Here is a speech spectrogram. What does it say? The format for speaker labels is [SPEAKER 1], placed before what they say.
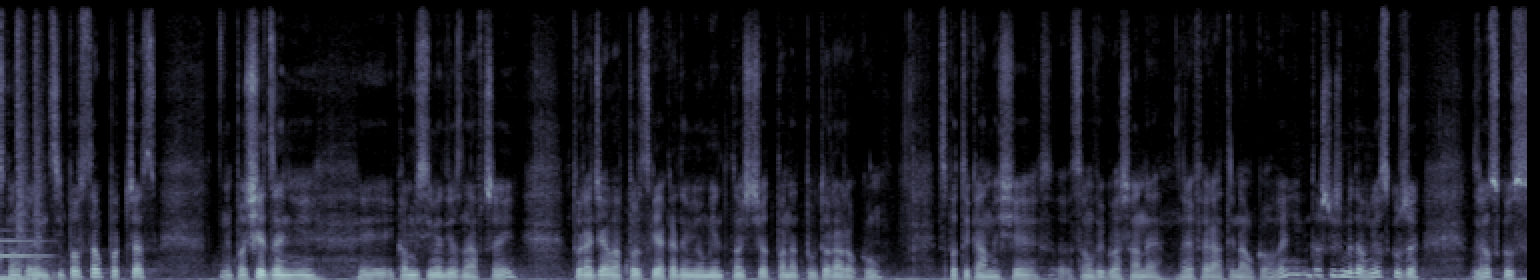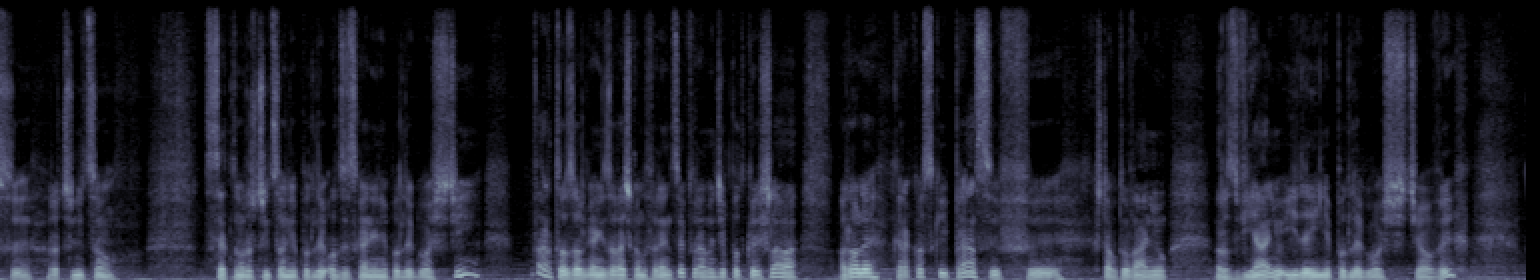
[SPEAKER 1] konferencji powstał podczas posiedzeń y, Komisji Medioznawczej, która działa w Polskiej Akademii Umiejętności od ponad półtora roku. Spotykamy się, są wygłaszane referaty naukowe i doszliśmy do wniosku, że w związku z rocznicą, setną rocznicą niepodle- odzyskania niepodległości warto zorganizować konferencję, która będzie podkreślała rolę krakowskiej prasy w y, kształtowaniu, rozwijaniu idei niepodległościowych,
